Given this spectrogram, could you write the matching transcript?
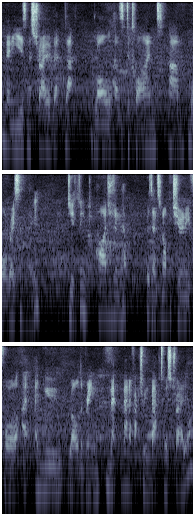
many years in Australia, but that role has declined um, more recently. Do you think hydrogen presents an opportunity for a, a new role to bring ma- manufacturing back to Australia?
